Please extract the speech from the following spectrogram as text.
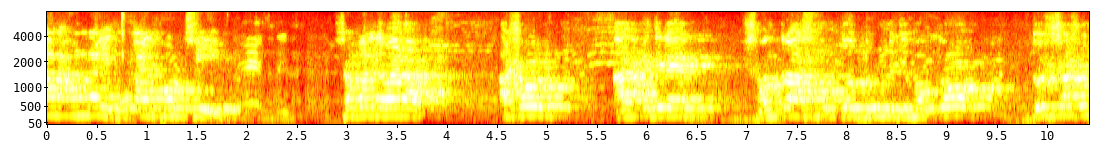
আর আমরা ধোকায় আসল আগামী সন্ত্রাস মুক্ত দুর্নীতি মুক্ত দুঃশাসন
